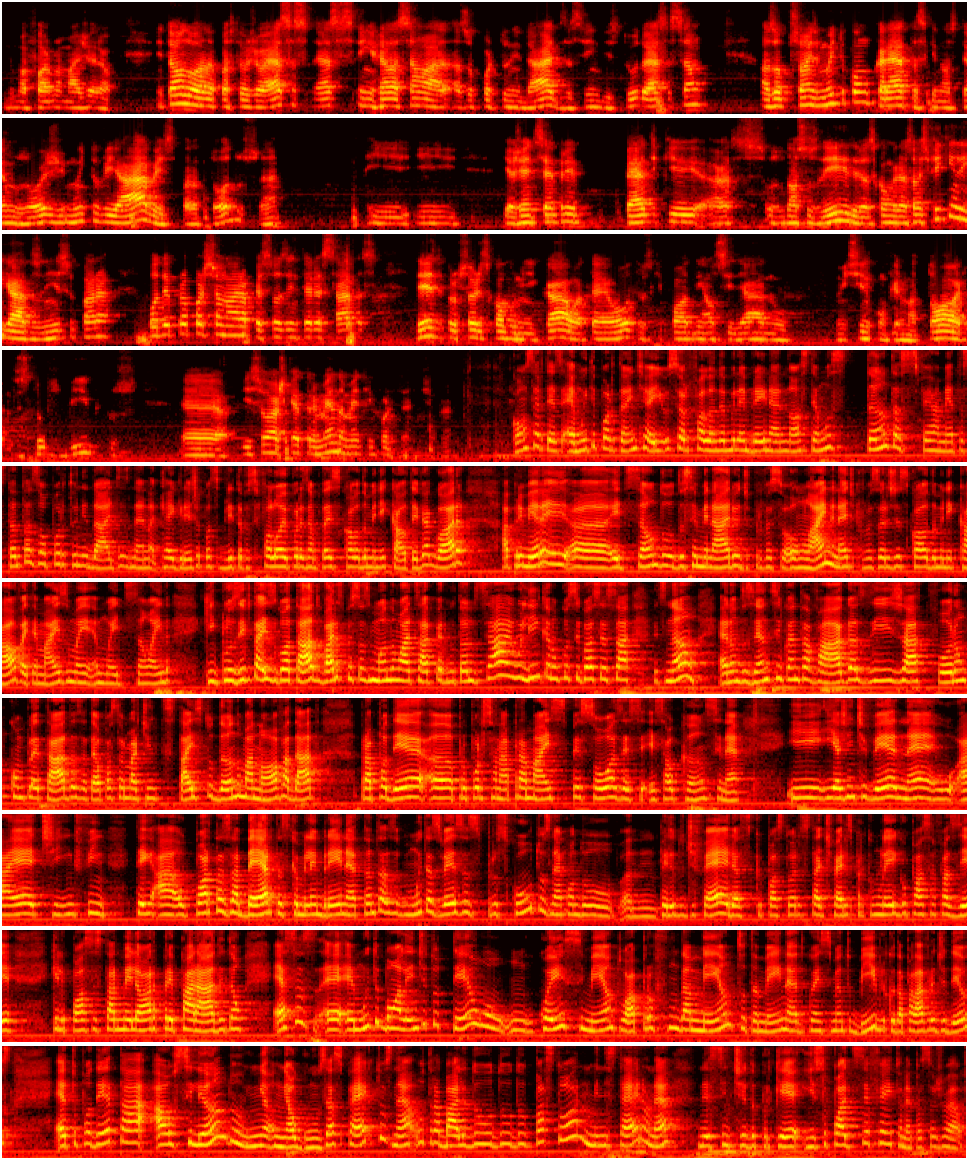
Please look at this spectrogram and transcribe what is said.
de uma forma mais geral. Então, Luana, Pastor João, essas, essas em relação às oportunidades assim de estudo, essas são as opções muito concretas que nós temos hoje, muito viáveis para todos, né? E, e, e a gente sempre pede que as, os nossos líderes, as congregações, fiquem ligados nisso para poder proporcionar a pessoas interessadas, desde professores de escola dominical até outros que podem auxiliar no, no ensino confirmatório, nos estudos bíblicos, é, isso eu acho que é tremendamente importante. Né? Com certeza, é muito importante. Aí o senhor falando, eu me lembrei, né? Nós temos tantas ferramentas, tantas oportunidades, né? Que a igreja possibilita. Você falou aí, por exemplo, da escola dominical. Teve agora a primeira uh, edição do, do seminário de professor online, né? De professores de escola dominical. Vai ter mais uma, uma edição ainda, que inclusive está esgotado. Várias pessoas me mandam um WhatsApp perguntando se, ah, o link eu não consigo acessar. Eu disse, não, eram 250 vagas e já foram completadas. Até o pastor Martins está estudando uma nova data para poder uh, proporcionar para mais pessoas esse, esse alcance, né? E, e, a gente vê, né, a ET, enfim, tem a, portas abertas que eu me lembrei, né, tantas, muitas vezes para os cultos, né, quando ah, período de férias, que o pastor está de férias para que um leigo possa fazer, que ele possa estar melhor preparado. Então, essas é, é muito bom, além de tu ter um, um conhecimento, um aprofundamento também, né, do conhecimento bíblico, da palavra de Deus, é tu poder estar tá auxiliando em, em, alguns aspectos, né, o trabalho do, do, do, pastor no ministério, né, nesse sentido, porque isso pode ser feito, né, pastor Joel?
